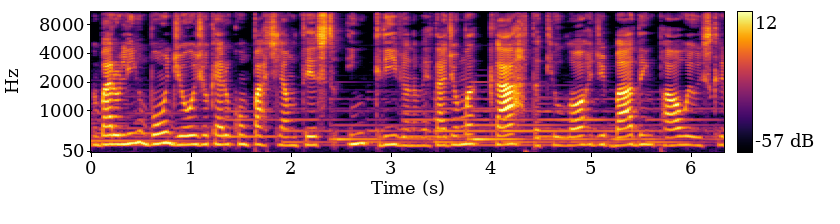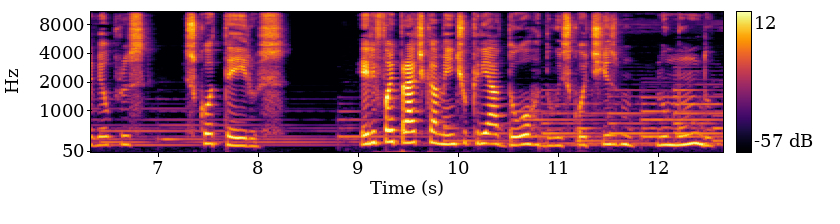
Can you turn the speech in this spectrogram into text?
No Barulhinho Bom de hoje eu quero compartilhar um texto incrível, na verdade é uma carta que o Lord Baden-Powell escreveu para os escoteiros. Ele foi praticamente o criador do escotismo no mundo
